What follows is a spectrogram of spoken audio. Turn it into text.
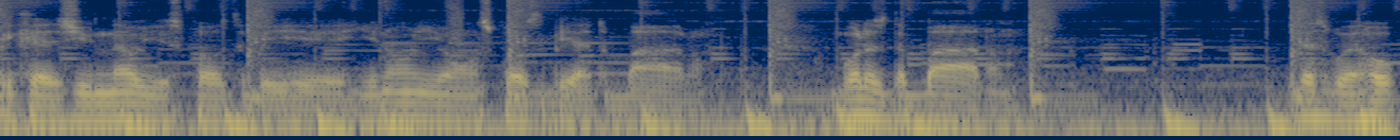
because you know you're supposed to be here. You know you aren't supposed to be at the bottom. What is the bottom? This will hope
